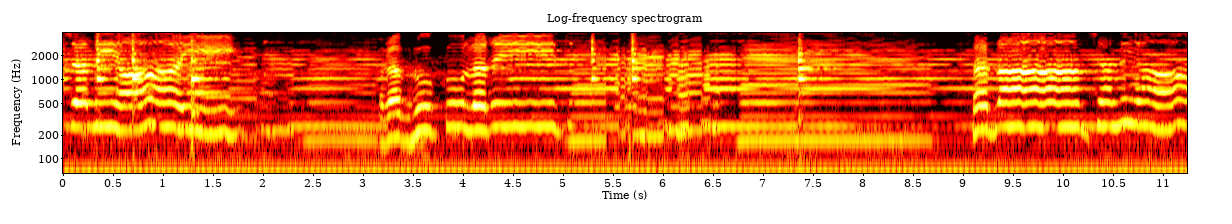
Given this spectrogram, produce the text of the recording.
ચલી આઈ રઘુકુલ રીત સદા ચલી આઈ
